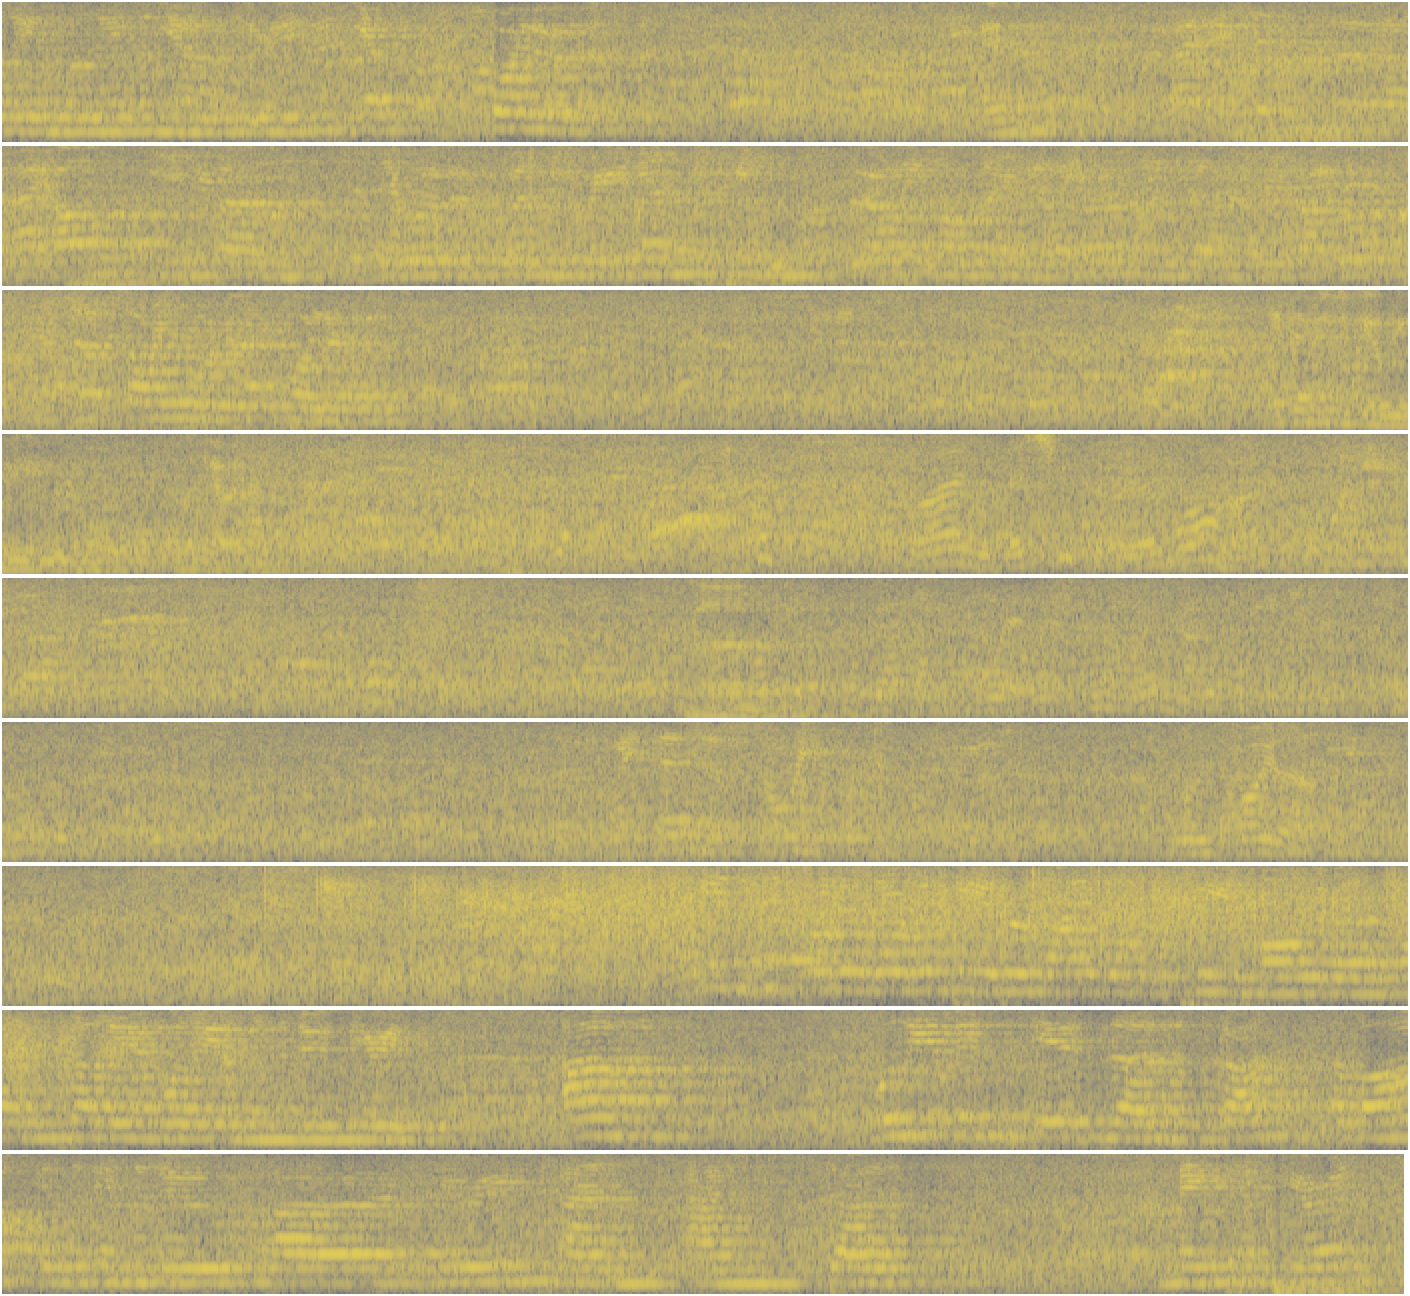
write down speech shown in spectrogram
Scully and William in the new series? Yes, spoiler alert. And I, I said, uh, I asked if um, there were going to be reunion between Scully, Mulder, and William in the revival. Uh, sorry for the spoiler alert. is there going to be a reunion with all, all the characters? Olha, deixa isso, eu vou lá. What is, I said uh, sorry for O spoiler. Okay, so just whether there would be a revival between Mulder and Scully and William in the new series. Um, William is, is uh, discussed a lot in the, in the new uh, series and, and does make an appearance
